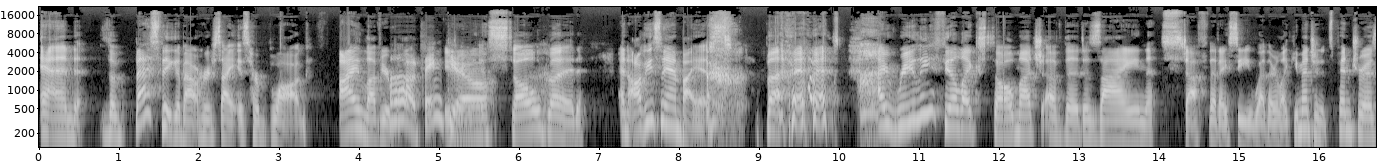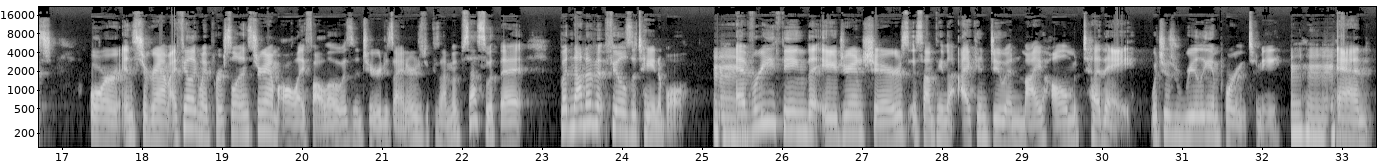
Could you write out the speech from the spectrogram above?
And the best thing about her site is her blog. I love your blog. Oh, thank Adrienne. you. It's so good. And obviously, I'm biased, but I really feel like so much of the design stuff that I see, whether, like you mentioned, it's Pinterest or Instagram, I feel like my personal Instagram, all I follow is interior designers because I'm obsessed with it, but none of it feels attainable. Mm. Everything that Adrienne shares is something that I can do in my home today, which is really important to me. Mm-hmm. And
